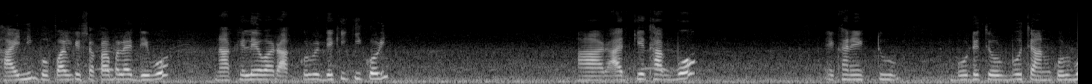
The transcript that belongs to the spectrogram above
খাইনি। গোপালকে সকালবেলায় দেবো, না খেলে আবার রাগ করবে, দেখি কি করি। আর আজকে থাকব। এখানে একটু বোটে চড়বো, চান করব।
